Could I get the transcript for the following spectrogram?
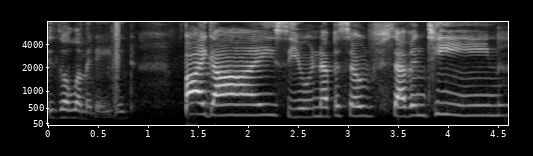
is eliminated. Bye, guys. See you in episode 17.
